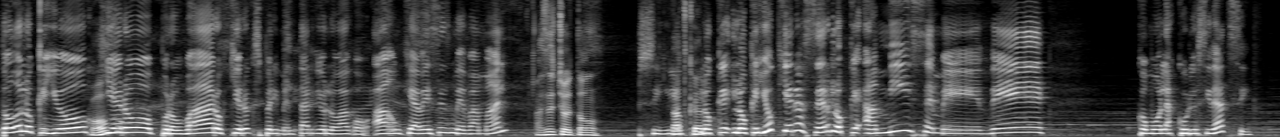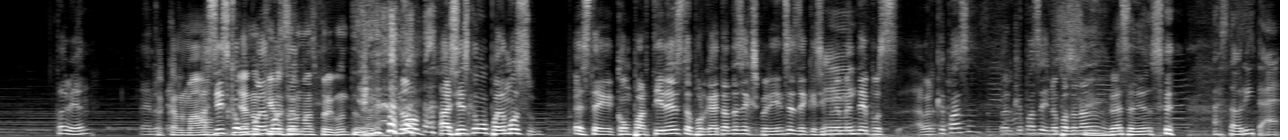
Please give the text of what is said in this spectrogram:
Todo lo que yo ¿Cómo? quiero probar o quiero experimentar, yo lo hago. Aunque a veces me va mal, Has hecho de todo. sí. Lo, que, lo que yo quiera hacer, lo que a mí se me dé como la curiosidad, sí. Está bien. En- Está calmado. Así es como ya no quiero podemos. hacer con- más preguntas. ¿no? No, así es como podemos este, compartir esto, porque hay tantas experiencias de que simplemente, pues, a ver qué pasa, a ver qué pasa y no pasa nada. Sí. Gracias a Dios. Hasta ahorita.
